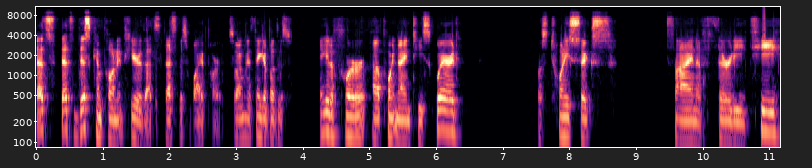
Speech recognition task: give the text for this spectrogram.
that's that's this component here. That's that's this y part. So I'm going to think about this negative 4.9 uh, t squared plus 26 sine of 30 t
